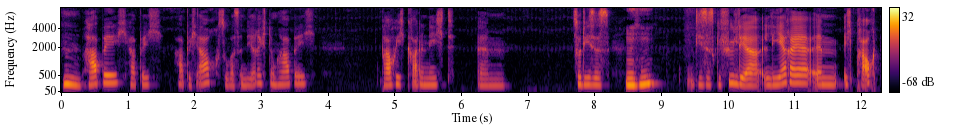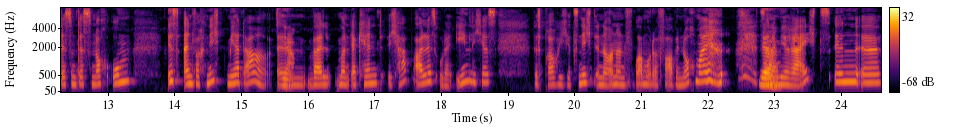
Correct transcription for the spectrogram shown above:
hm, habe ich, habe ich, habe ich auch, sowas in die Richtung habe ich, brauche ich gerade nicht. Ähm, so dieses, mhm. dieses Gefühl der Leere, ähm, ich brauche das und das noch um, ist einfach nicht mehr da, ja. Ähm, weil man erkennt, ich habe alles oder ähnliches. Das brauche ich jetzt nicht in einer anderen Form oder Farbe nochmal, ja. sondern mir reicht es in äh,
